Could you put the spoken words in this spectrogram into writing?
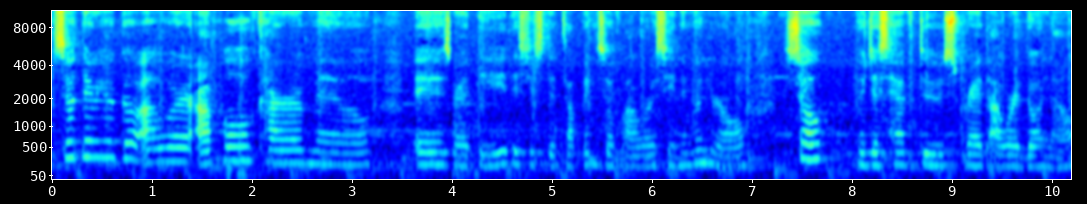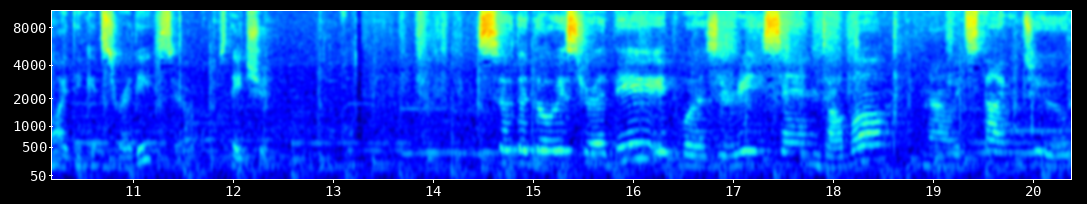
So there you go, our apple caramel is ready. This is the toppings of our cinnamon roll. So we just have to spread our dough now. I think it's ready, so stay tuned. So the dough is ready. It was recent double. Now it's time to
